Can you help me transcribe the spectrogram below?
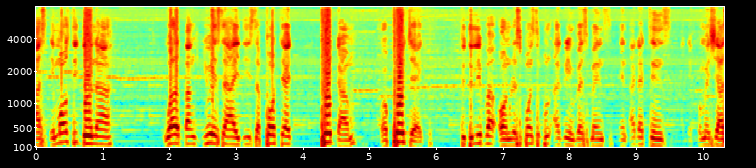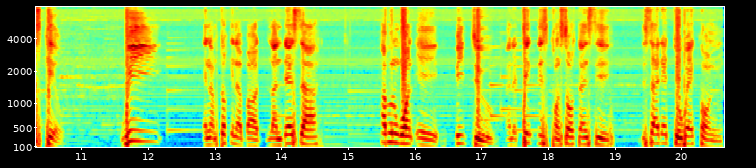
as a multi-donor World Bank USAID supported program or project to deliver on responsible agri-investments and other things at the commercial scale. We, and I'm talking about Landesa, having won a bid to undertake this consultancy, decided to work on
